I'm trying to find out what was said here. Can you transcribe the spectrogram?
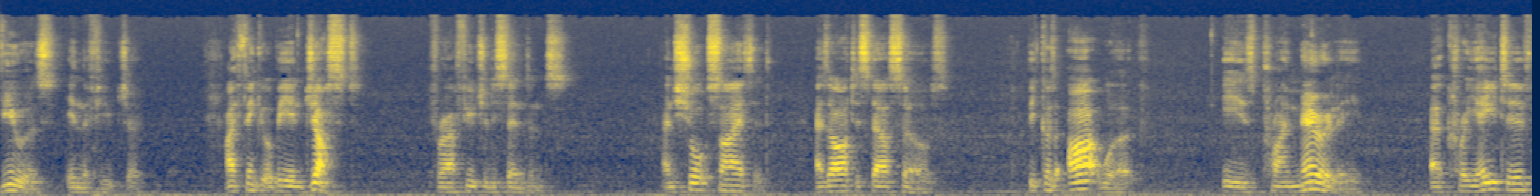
viewers in the future. I think it will be unjust for our future descendants and short sighted as artists ourselves because artwork is primarily a creative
